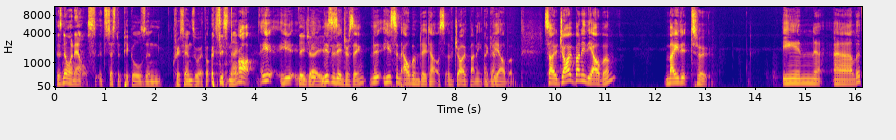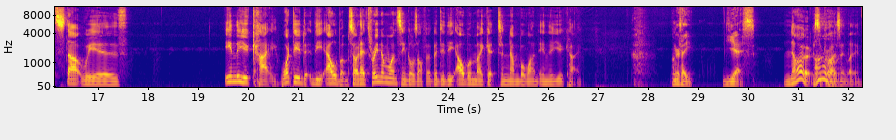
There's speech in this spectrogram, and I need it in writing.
there's no one else. It's just the Pickles and Chris Hemsworth. What was his name? Oh, he, he, DJ. he- this is interesting. Here's some album details of Jive Bunny, Okay. the album. So Jive Bunny, the album, made it to. In uh, let's start with in the UK. What did the album? So it had three number one singles off it, but did the album make it to number one in the UK? I'm going to say yes. No, surprisingly,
